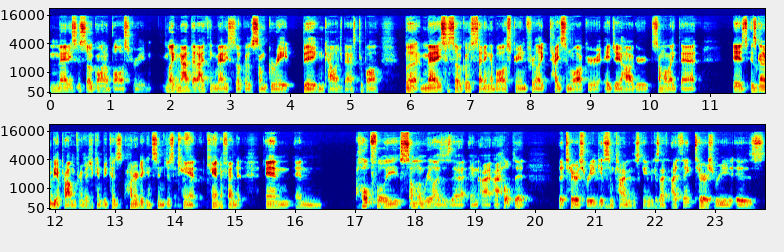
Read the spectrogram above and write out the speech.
Mady Sissoko on a ball screen, like not that I think Mady Sissoko is some great big in college basketball, but Mady Sissoko setting a ball screen for like Tyson Walker, AJ Hoggard, someone like that is is going to be a problem for Michigan because Hunter Dickinson just Can't can't defend it. can't defend it. And and hopefully someone realizes that. And I, I hope that that Tarris Reed gets Mhm. some time in this game because I, I think Tarris Reed is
